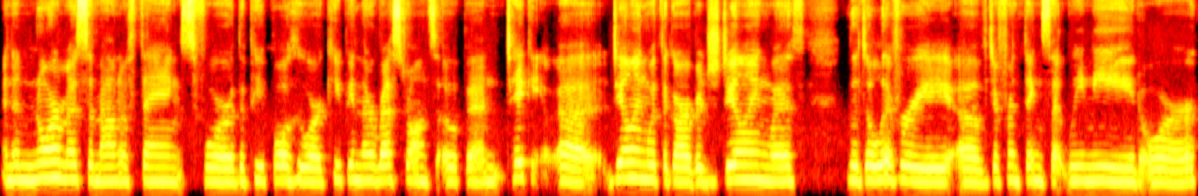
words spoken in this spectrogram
an enormous amount of thanks for the people who are keeping their restaurants open, taking, uh, dealing with the garbage, dealing with the delivery of different things that we need or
